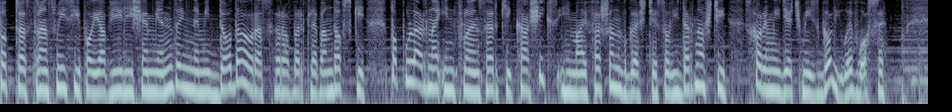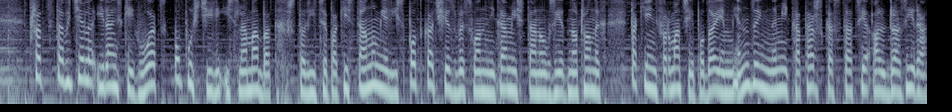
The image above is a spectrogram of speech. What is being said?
Podczas transmisji pojawili się m.in. Doda oraz Robert Lewandowski. Popularne influencerki Kasix i My Fashion w geście Solidarności z chorymi dziećmi zgoliły włosy. Przedstawiciele irańskich władz opuścili Islamabad. W stolicy Pakistanu mieli spotkać się z wysłannikami Stanów Zjednoczonych. Takie informacje podaje m.in. katarska stacja Al Jazeera.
